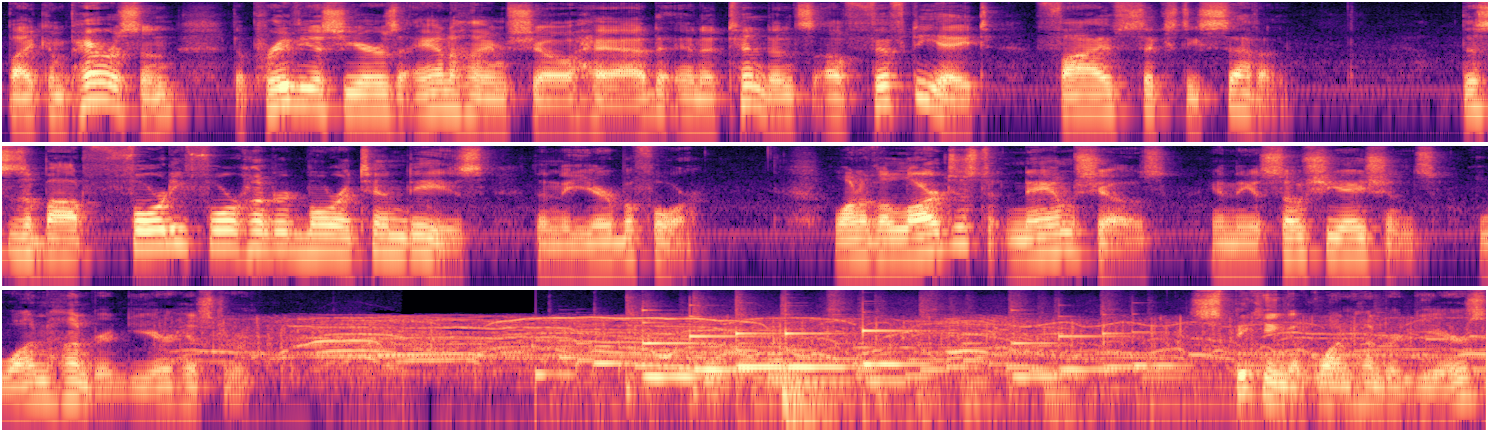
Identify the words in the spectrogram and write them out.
By comparison, the previous year's Anaheim show had an attendance of 58,567. This is about 4,400 more attendees than the year before. One of the largest NAMM shows in the association's 100 year history. Speaking of 100 years,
